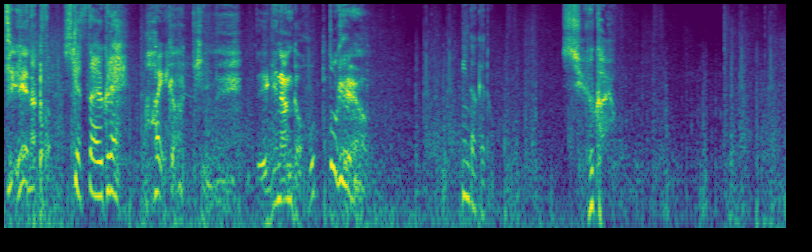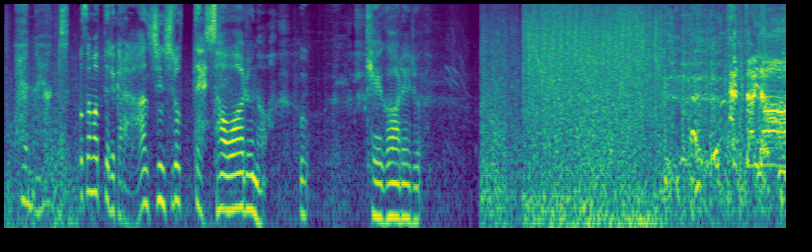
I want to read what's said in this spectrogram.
てえな止血帯をくれ。はい。ガキめ出来なんかほっとけよ。いいんだけど。知るかよ。変なやつ。収まってるから安心しろって。触るな。汚れる。絶対だ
